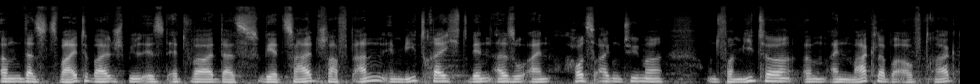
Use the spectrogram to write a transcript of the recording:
das zweite Beispiel ist etwa, dass wer zahlt, schafft an im Mietrecht, wenn also ein Hauseigentümer und Vermieter ähm, einen Makler beauftragt,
